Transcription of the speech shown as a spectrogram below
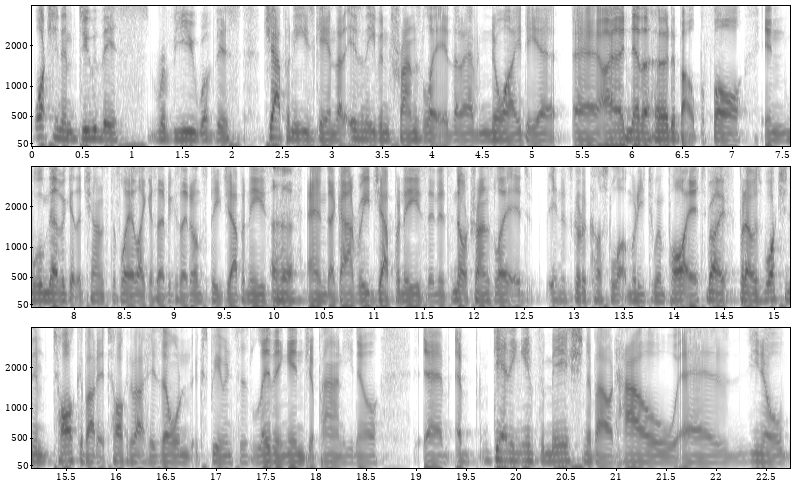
watching him do this review of this Japanese game that isn't even translated, that I have no idea, uh, I had never heard about before, and will never get the chance to play, like I said, because I don't speak Japanese Uh-huh. and I can't read Japanese, and it's not translated, and it's going to cost a lot of money to import it. Right. But I was watching him talk about it, talking about his own experiences living in Japan. You know, uh, uh, getting information about how, uh, you know,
